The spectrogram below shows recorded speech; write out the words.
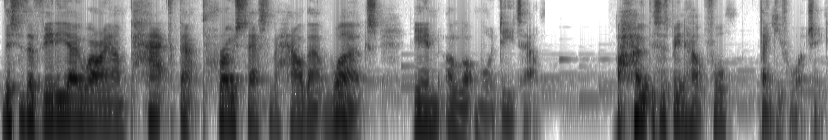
This is a video where I unpack that process and how that works in a lot more detail. I hope this has been helpful. Thank you for watching.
